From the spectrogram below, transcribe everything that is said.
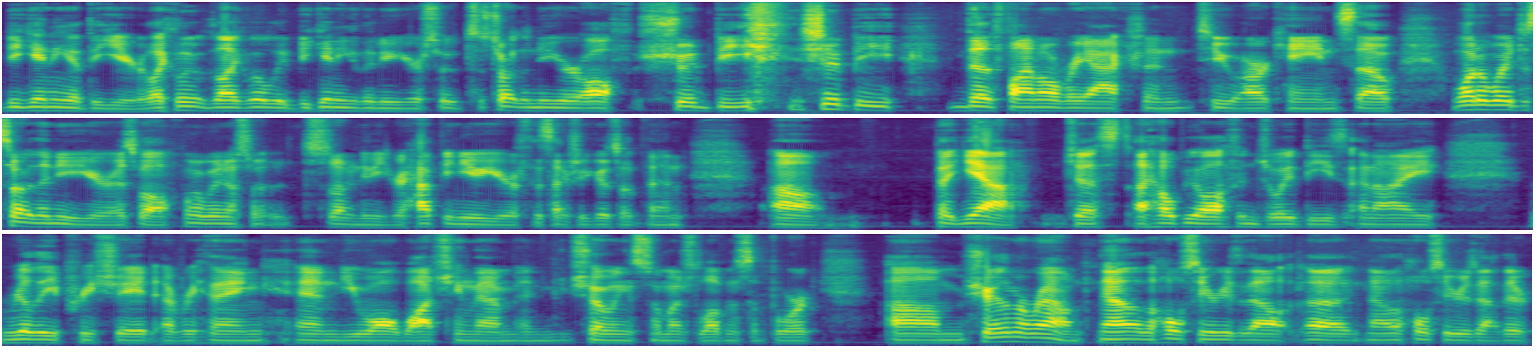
beginning of the year, like like literally beginning of the new year. So to start the new year off should be should be the final reaction to Arcane. So what a way to start the new year as well. What a way to start, start the new year. Happy New Year if this actually goes up then. Um, but yeah, just I hope you all have enjoyed these, and I really appreciate everything and you all watching them and showing so much love and support. Um, share them around now the whole series is out. Uh, now the whole series out there.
